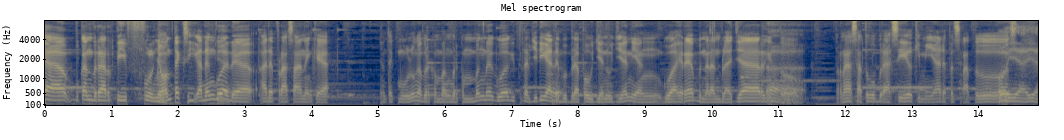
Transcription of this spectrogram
ya bukan berarti full nyontek sih. Kadang gua ada ada perasaan yang kayak nyontek mulu nggak berkembang berkembang dah gua gitu. Tapi jadi ada beberapa ujian-ujian yang gua akhirnya beneran belajar gitu. Pernah satu berhasil kimia dapat 100. Oh iya iya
